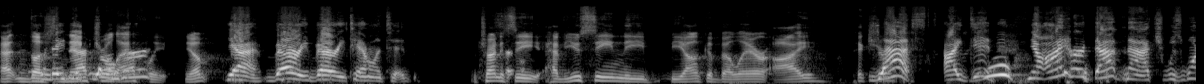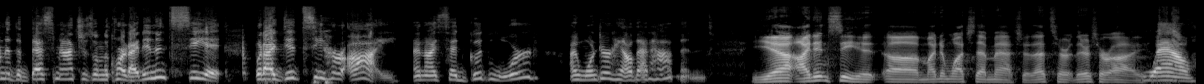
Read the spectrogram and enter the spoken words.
At the when they did natural younger- athlete. Yep. Yeah, very, very talented. I'm trying to see. Have you seen the Bianca Belair eye picture? Yes, I did. Woo! Now I heard that match was one of the best matches on the card. I didn't see it, but I did see her eye, and I said, "Good lord, I wonder how that happened." Yeah, I didn't see it. Um, I didn't watch that match. So that's her. There's her eye. Wow,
